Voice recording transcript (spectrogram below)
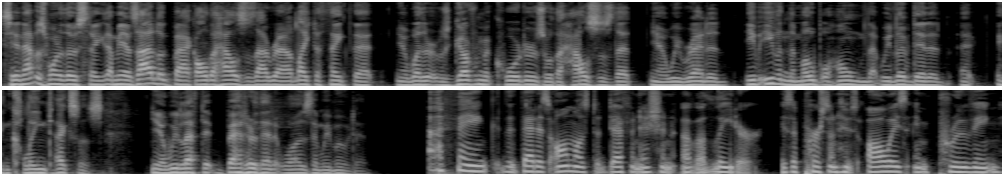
See, and that was one of those things. I mean, as I look back, all the houses I ran, I'd like to think that you know whether it was government quarters or the houses that you know we rented, even even the mobile home that we lived in at, at, in Killeen, Texas, you know, we left it better than it was than we moved in. I think that that is almost a definition of a leader is a person who's always improving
